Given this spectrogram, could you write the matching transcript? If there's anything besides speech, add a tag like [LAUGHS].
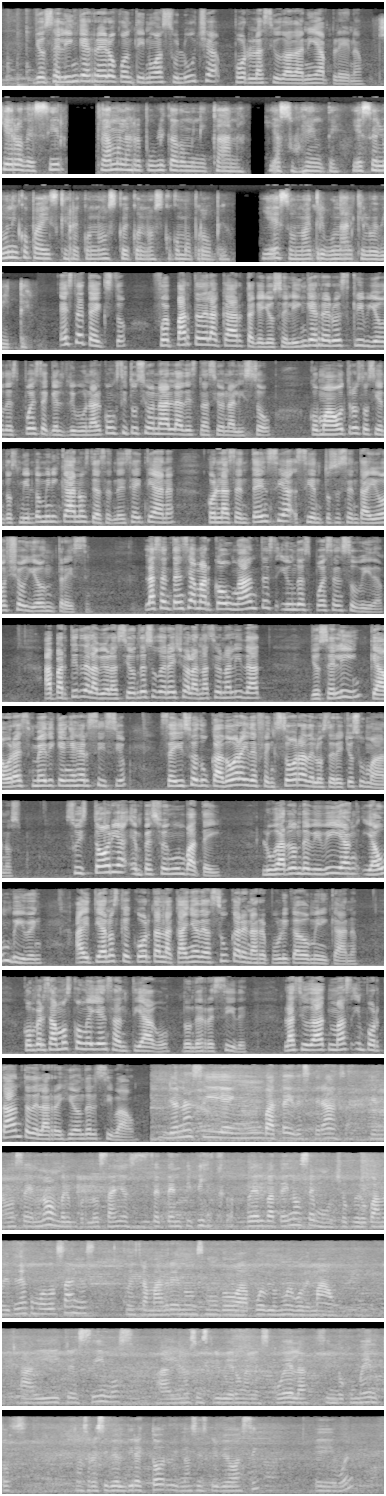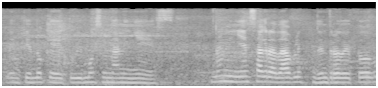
Jocelyn Guerrero continúa su lucha por la ciudadanía plena. Quiero decir que amo la República Dominicana y a su gente, y es el único país que reconozco y conozco como propio, y eso no hay tribunal que lo evite. Este texto fue parte de la carta que Jocelyn Guerrero escribió después de que el Tribunal Constitucional la desnacionalizó, como a otros 200.000 dominicanos de ascendencia haitiana, con la sentencia 168-13. La sentencia marcó un antes y un después en su vida. A partir de la violación de su derecho a la nacionalidad, Jocelyn, que ahora es médica en ejercicio, se hizo educadora y defensora de los derechos humanos. Su historia empezó en un batey, lugar donde vivían y aún viven haitianos que cortan la caña de azúcar en la República Dominicana. Conversamos con ella en Santiago, donde reside, la ciudad más importante de la región del Cibao. Yo nací en un batey de Esperanza, que no sé el nombre, por los años setenta y pico. Del batey no sé mucho, pero cuando yo tenía como dos años, nuestra madre nos mudó a Pueblo Nuevo de Mao. Ahí crecimos, ahí nos inscribieron en la escuela sin documentos. Nos recibió el director y nos inscribió así. Eh, bueno, entiendo que tuvimos una niñez, una niñez agradable dentro de todo.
